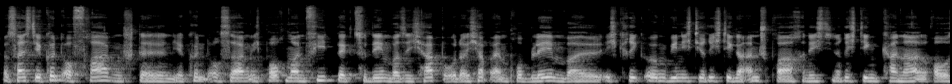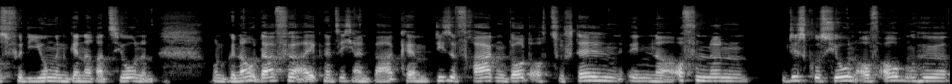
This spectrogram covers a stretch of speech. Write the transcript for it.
Das heißt, ihr könnt auch Fragen stellen, ihr könnt auch sagen, ich brauche mal ein Feedback zu dem, was ich habe, oder ich habe ein Problem, weil ich kriege irgendwie nicht die richtige Ansprache, nicht den richtigen Kanal raus für die jungen Generationen. Und genau dafür eignet sich ein Barcamp, diese Fragen dort auch zu stellen, in einer offenen, Diskussion auf Augenhöhe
